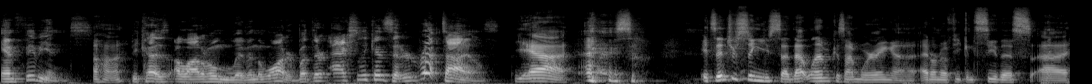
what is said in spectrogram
amphibians Uh-huh. because a lot of them live in the water, but they're actually considered reptiles. Yeah. so, it's interesting you said that, Lem, because I'm wearing a, I don't know if you can see this, uh,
